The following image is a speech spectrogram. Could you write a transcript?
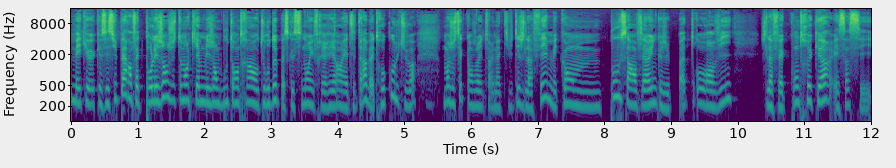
Mais que, que c'est super, en fait, pour les gens justement qui aiment les gens bout en train autour d'eux parce que sinon ils feraient rien, etc. Bah, trop cool, tu vois. Moi, je sais que quand j'ai envie de faire une activité, je la fais, mais quand on me pousse à en faire une que j'ai pas trop envie, je la fais contre cœur et ça, c'est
